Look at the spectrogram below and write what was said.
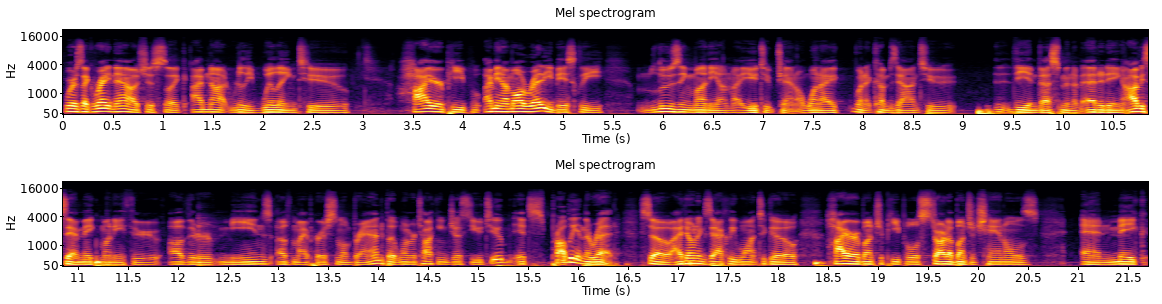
Whereas like right now, it's just like I'm not really willing to hire people. I mean, I'm already basically losing money on my YouTube channel when I when it comes down to the investment of editing. Obviously, I make money through other means of my personal brand, but when we're talking just YouTube, it's probably in the red. So I don't exactly want to go hire a bunch of people, start a bunch of channels, and make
